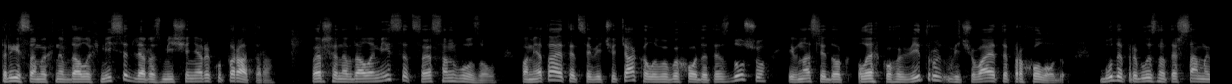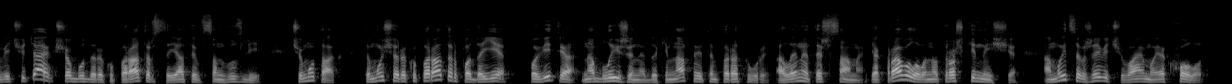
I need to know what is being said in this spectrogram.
Три самих невдалих місця для розміщення рекуператора. Перше невдале місце це санвузол. Пам'ятаєте це відчуття, коли ви виходите з душу і внаслідок легкого вітру відчуваєте прохолоду. Буде приблизно те ж саме відчуття, якщо буде рекуператор стояти в санвузлі. Чому так? Тому що рекуператор подає повітря наближене до кімнатної температури, але не те ж саме. Як правило, воно трошки нижче, а ми це вже відчуваємо як холод.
